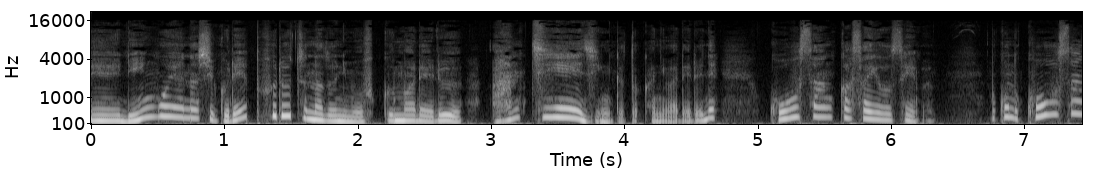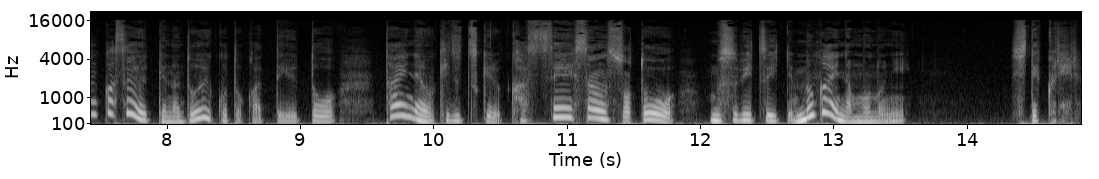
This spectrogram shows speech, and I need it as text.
えー、リンゴや梨グレープフルーツなどにも含まれるアンチエイジングとかに言われるね抗酸化作用成分。この抗酸化作用っていうのはどういうことかっていうと体内を傷つける活性酸素と結びついて無害なものにしてくれる。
